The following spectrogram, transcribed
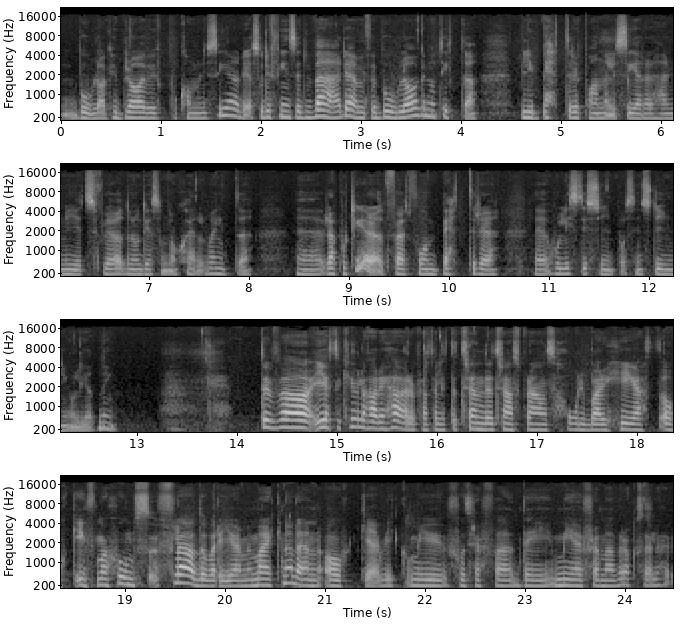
bolag, hur bra är vi på att kommunicera det. Så det finns ett värde även för bolagen att titta, bli bättre på att analysera det här nyhetsflöden och det som de själva inte eh, rapporterar för att få en bättre eh, holistisk syn på sin styrning och ledning. Det var jättekul att ha dig här och prata lite trender, transparens, hållbarhet och informationsflöde och vad det gör med marknaden. Och eh, vi kommer ju få träffa dig mer framöver också, eller hur?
